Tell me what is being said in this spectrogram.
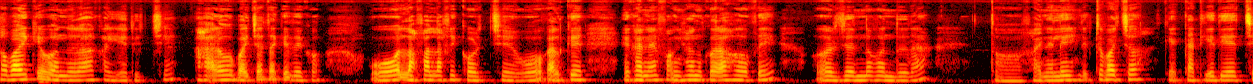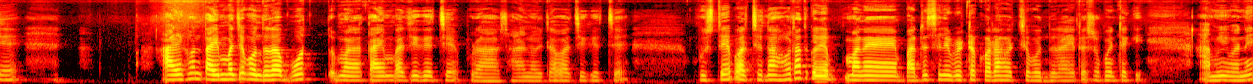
সবাইকে বন্ধুরা খাইয়ে দিচ্ছে। আর ও বাচ্চাটাকে দেখো, ও লাফালাফি করছে। ও কালকে এখানে ফাংশন করা হবে ওর জন্য বন্ধুরা। তো ফাইনালি দেখতে পাচ্ছ কেক কাটিয়ে দিয়েছে। আর এখন টাইম বাজে বন্ধুরা, বহুত মানে টাইম বাজে গেছে, পুরা সাড়ে নয়টা বাজে গেছে। বুঝতেই পারছে না, হঠাৎ করে মানে বার্থডে সেলিব্রেটটা করা হচ্ছে বন্ধুরা, এটা সময়টা কি? আমি মানে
